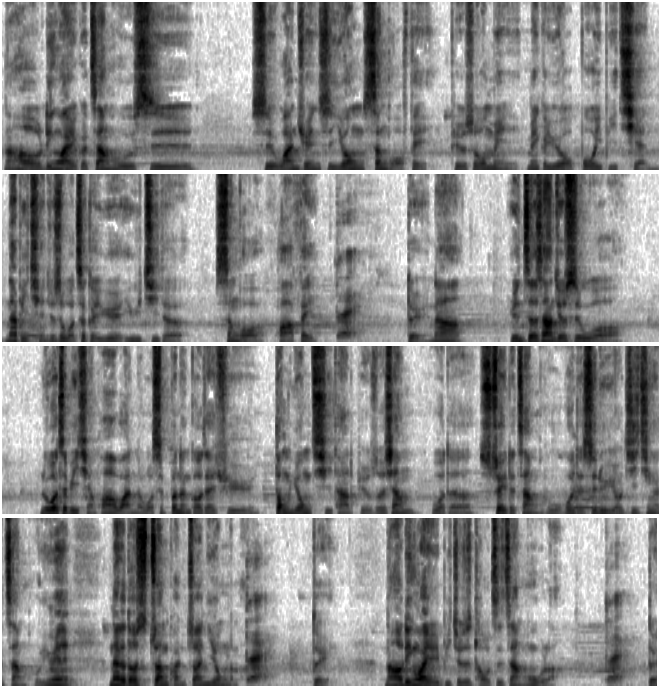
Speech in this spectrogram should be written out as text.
然后另外有个账户是是完全是用生活费。比如说，我每每个月我拨一笔钱，那笔钱就是我这个月预计的生活花费。对，对，那原则上就是我如果这笔钱花完了，我是不能够再去动用其他的，比如说像我的税的账户或者是旅游基金的账户，嗯，因为那个都是专款专用的嘛。对，对。然后另外有一笔就是投资账户了。对，对。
